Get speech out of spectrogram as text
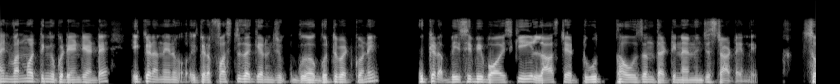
అండ్ వన్ మోర్ థింగ్ ఒకటి ఏంటి అంటే ఇక్కడ నేను ఇక్కడ ఫస్ట్ దగ్గర నుంచి గుర్తుపెట్టుకొని ఇక్కడ బీసీబీ బాయ్స్కి last year two thousand thirty nine నుంచి స్టార్ట్ అయింది. సో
